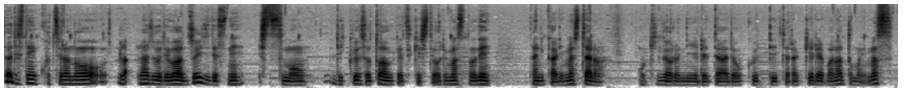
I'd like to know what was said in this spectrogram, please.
ではですねこちらのラジオでは随時ですね質問リクエストとは受付しておりますので何かありましたらお気軽にレターで送っていただければなと思います。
